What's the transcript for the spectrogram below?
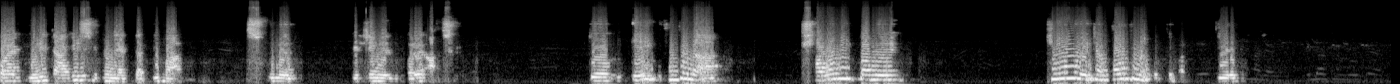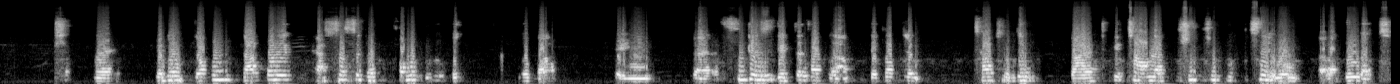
কয়েক মিনিট আগে সেখানে একটা বিমান স্কুলের বিল্ডিং এর উপরে আছে। তো এই ঘটনা স্বাভাবিকভাবে কেউ এটা কল্পনা করতে পারে যে এবং যখন তারপরে আস্তে আস্তে যখন এই ফুটেজ দেখতে থাকলাম, দেখলাম যে ছাত্রদের গায়ে থেকে চামড়া খুশি করতেছে এবং তারা দৌড়াচ্ছে।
